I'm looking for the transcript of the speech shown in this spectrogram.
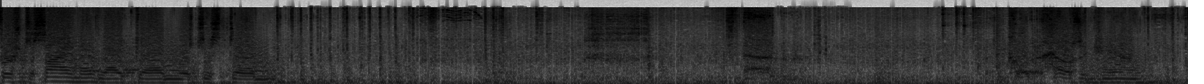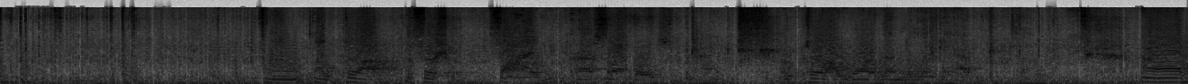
first assignment like um, was just um, uh, here. Um, I'll pull out the first five uh, samples. I'll pull out one of them to look at. Um,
